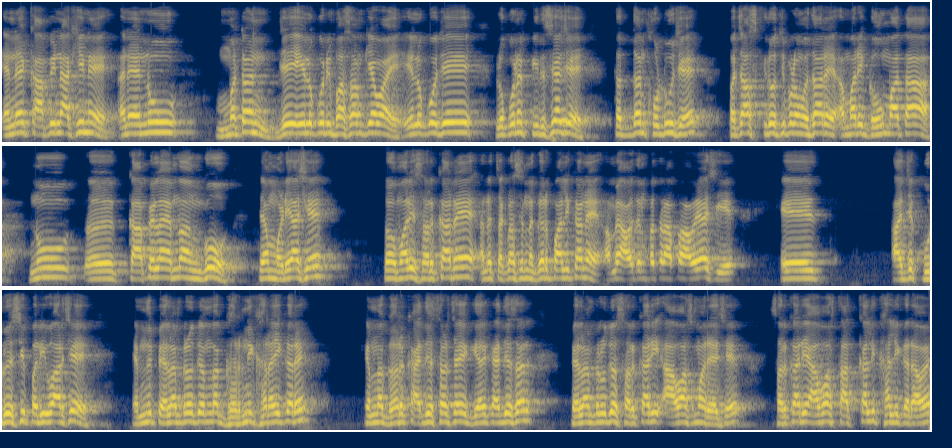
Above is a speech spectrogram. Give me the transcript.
એને કાપી નાખીને અને એનું મટન જે એ લોકોની ભાષામાં કહેવાય, એ લોકો જે લોકોને પીરસે છે, તદ્દન ખોટું છે. પચાસ કિલોથી પણ વધારે અમારી ગૌ માતાનું કાપેલા એમના અંગો ત્યાં મળ્યા છે. તો અમારી સરકારને અને ચકલાસી નગરપાલિકાને અમે આવેદનપત્ર આપવા આવ્યા છીએ કે આ જે કુરેશી પરિવાર છે, એમની પહેલાં પહેલું તો એમના ઘરની ખરાઈ કરે એમના ઘર કાયદેસર છે, ગેરકાયદેસર. પહેલાં પહેલું તો સરકારી આવાસમાં રહે છે. સરકારી આવાસ તાત્કાલિક ખાલી કરાવે.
